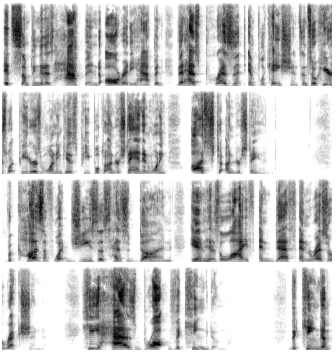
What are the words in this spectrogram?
it's something that has happened, already happened, that has present implications. And so here's what Peter is wanting his people to understand and wanting us to understand. Because of what Jesus has done in his life and death and resurrection, he has brought the kingdom. The kingdom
